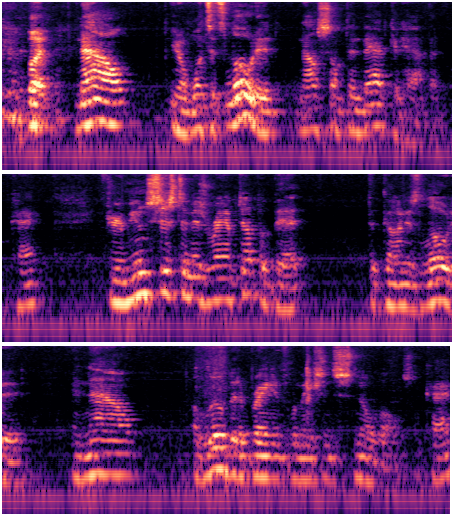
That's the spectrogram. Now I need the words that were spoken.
But now, you know, once it's loaded, now something bad could happen, okay? If your immune system is ramped up a bit, the gun is loaded, and now a little bit of brain inflammation snowballs, okay?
